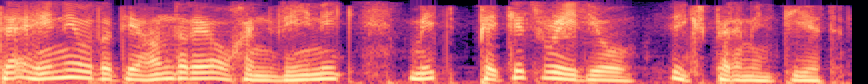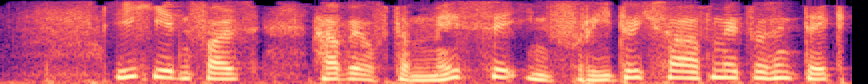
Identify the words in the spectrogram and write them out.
der eine oder die andere auch ein wenig mit Packet Radio experimentiert. Ich jedenfalls habe auf der Messe in Friedrichshafen etwas entdeckt,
